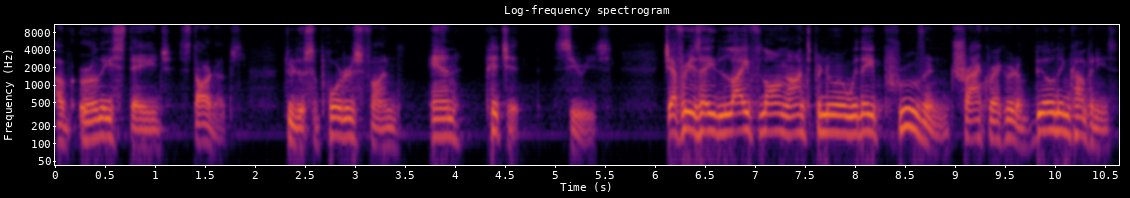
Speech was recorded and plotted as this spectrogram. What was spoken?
of early stage startups through the Supporters Fund and Pitch It series. Jeffrey is a lifelong entrepreneur with a proven track record of building companies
